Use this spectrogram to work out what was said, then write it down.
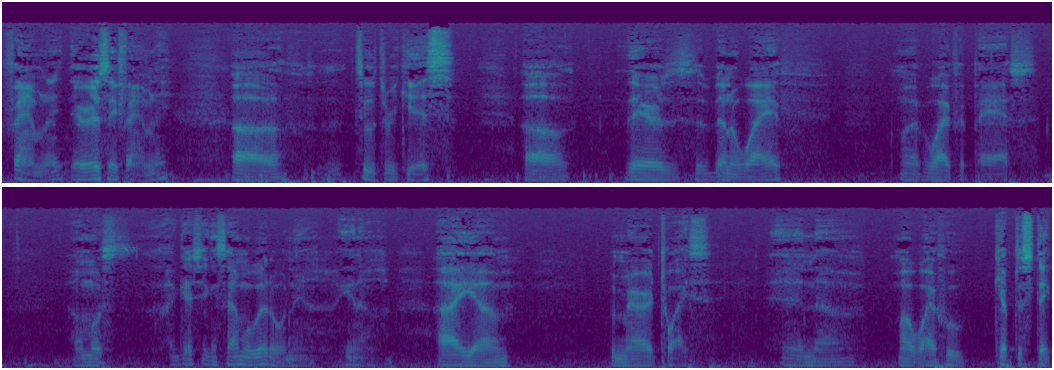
family. There is a family, uh, two or three kids. Uh, there's been a wife. My wife had passed. Almost, I guess you can say I'm a widow now. You know, I um, been married twice, and uh, my wife who kept the stick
